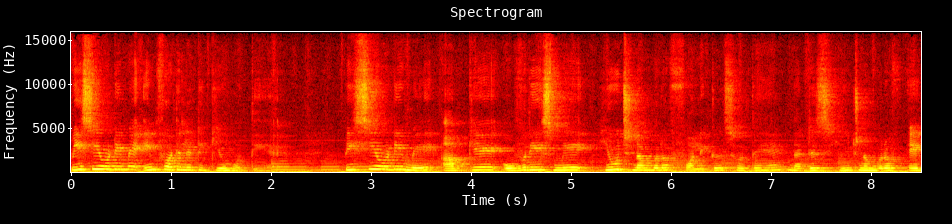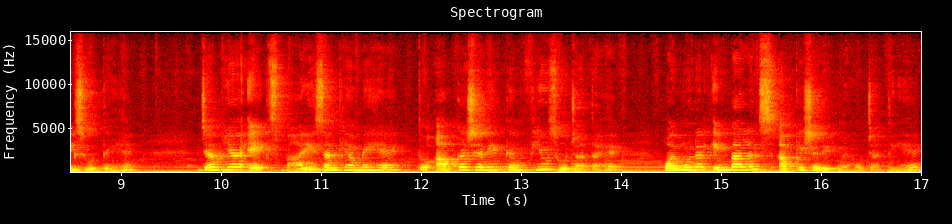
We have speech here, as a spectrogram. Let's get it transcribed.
PCOD में इनफर्टिलिटी क्यों होती है? पीसीओडी में आपके ओवरीज में ह्यूज नंबर ऑफ़ फॉलिकल्स होते हैं that is huge number of eggs होते हैं। जब यह एग्स भारी संख्या में है तो आपका शरीर कंफ्यूज हो जाता है। हार्मोनल इम्बैलेंस आपके शरीर में हो जाती है,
